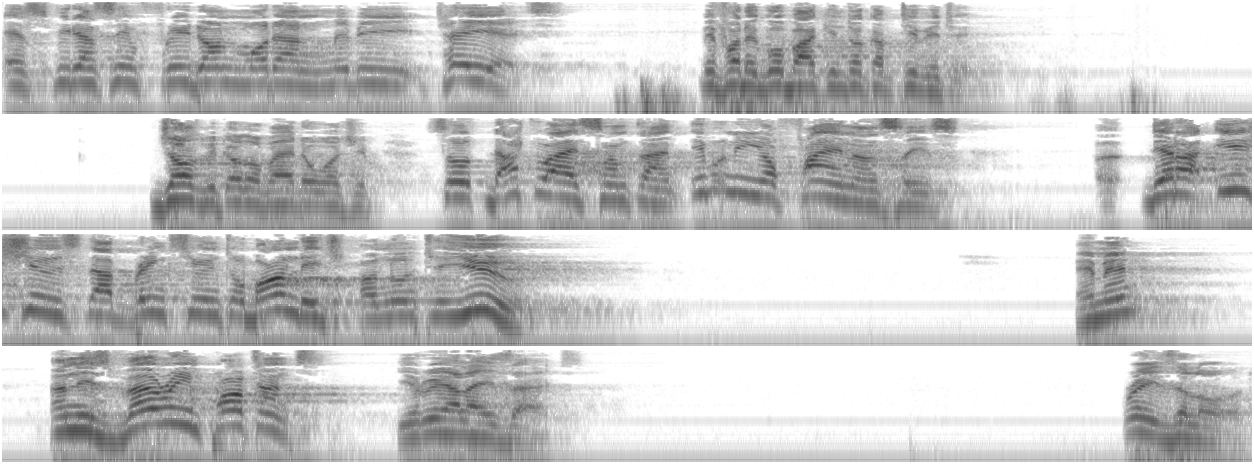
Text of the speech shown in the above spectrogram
experiencing freedom more than maybe 10 years before they go back into captivity. Just because of idol worship. So that's why sometimes, even in your finances, uh, there are issues that brings you into bondage unknown to you. Amen? And it's very important you realize that. Praise the Lord.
